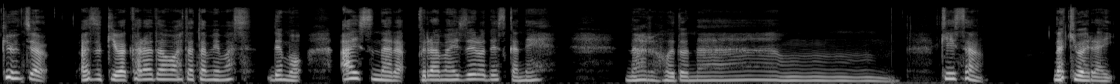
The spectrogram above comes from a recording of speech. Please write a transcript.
キュンちゃん、あずきは体を温めます。でも、アイスならプラマイゼロですかね。なるほどなうん。ケイさん、泣き笑い。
